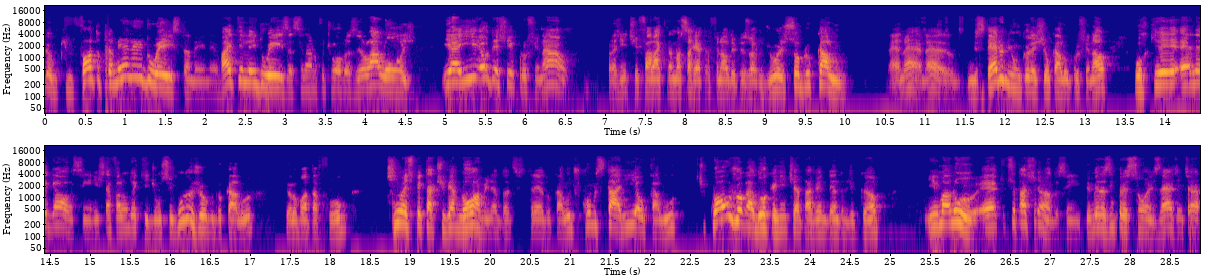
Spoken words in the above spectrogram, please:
O que falta também é lei do ex também, né? Vai ter lei do ex assinar no futebol brasileiro lá longe. E aí eu deixei para o final, para a gente falar aqui na nossa reta final do episódio de hoje, sobre o Calu. É, não, é, não é mistério nenhum que eu deixei o Calu para o final, porque é legal, assim, a gente está falando aqui de um segundo jogo do Calu pelo Botafogo. Tinha uma expectativa enorme né, da estreia do Calu, de como estaria o Calu, de qual jogador que a gente ia estar tá vendo dentro de campo. E, Manu, é, o que você está achando? Assim, primeiras impressões, né? A gente é,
